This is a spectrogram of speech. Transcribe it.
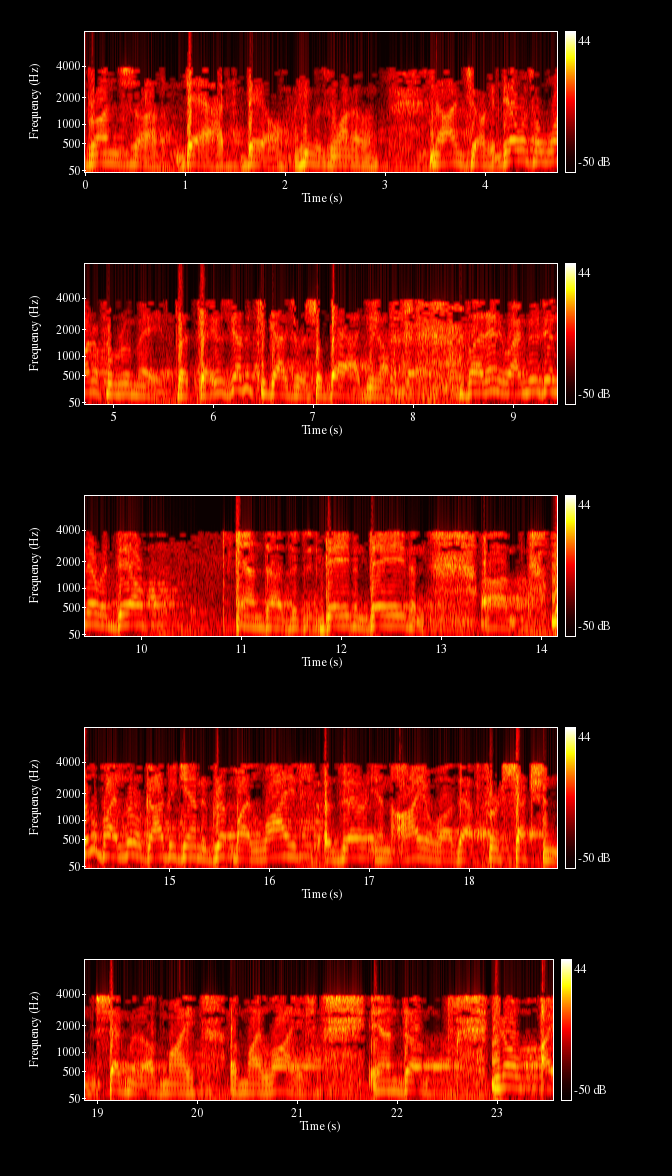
Brun's uh, dad, Dale. He was one of them. No, I'm joking. Dale was a wonderful roommate, but uh, it was the other two guys who were so bad, you know. but anyway, I moved in there with Dale and uh, the, Dave and Dave, and um, little by little, God began to grip my life there in Iowa. That first section segment of my of my life, and um, you know, I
